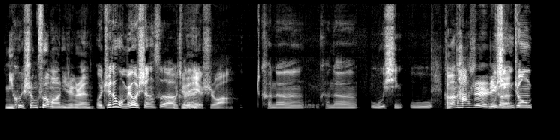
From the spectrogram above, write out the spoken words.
你会生涩吗？你这个人？我觉得我没有声色啊，我觉得也是吧，可能可能无形无可能他是这无形个。中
